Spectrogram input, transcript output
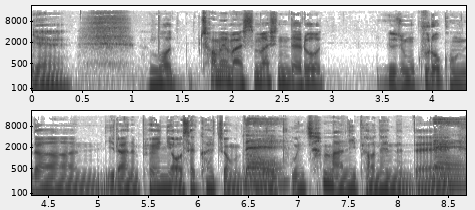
예. 뭐 처음에 말씀하신 대로 요즘 구로공단이라는 표현이 어색할 정도로 네. 부분이 참 많이 변했는데 네.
